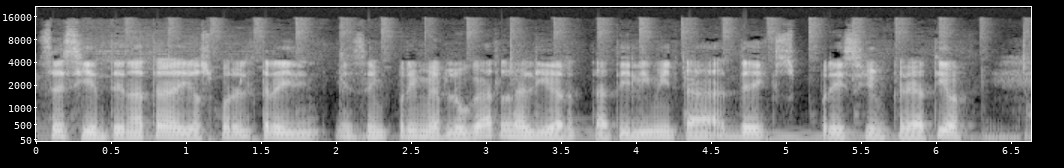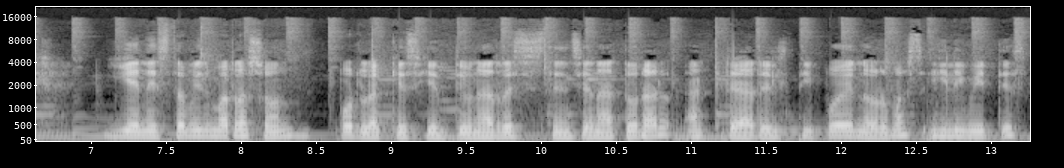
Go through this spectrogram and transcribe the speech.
se sienten atraídos por el trading es en primer lugar la libertad ilimitada de expresión creativa y en esta misma razón por la que siente una resistencia natural a crear el tipo de normas y límites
